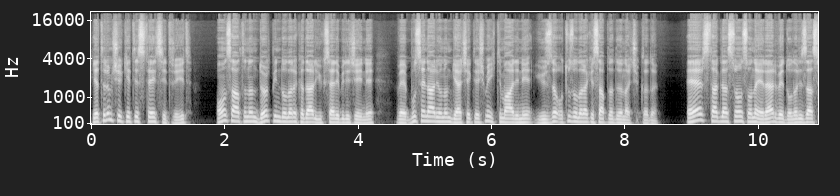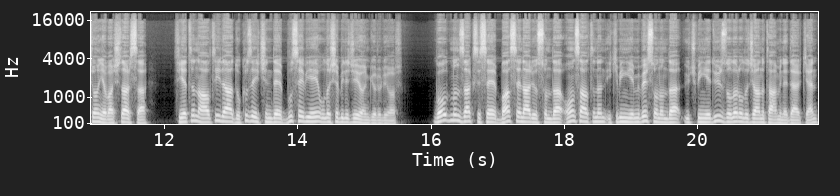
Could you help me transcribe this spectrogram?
Yatırım şirketi State Street, ons altının 4000 dolara kadar yükselebileceğini ve bu senaryonun gerçekleşme ihtimalini %30 olarak hesapladığını açıkladı. Eğer stagflasyon sona erer ve dolarizasyon yavaşlarsa, fiyatın 6 ila 9 ay içinde bu seviyeye ulaşabileceği öngörülüyor. Goldman Sachs ise baz senaryosunda ons altının 2025 sonunda 3700 dolar olacağını tahmin ederken,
